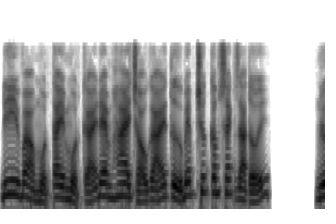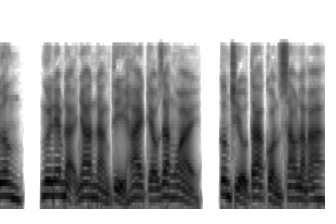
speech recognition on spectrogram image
đi vào một tay một cái đem hai cháu gái từ bếp trước cấp sách ra tới. Nương, ngươi đem đại nha nàng tỷ hai kéo ra ngoài, cơm chiều ta còn sao làm a?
